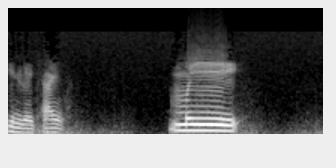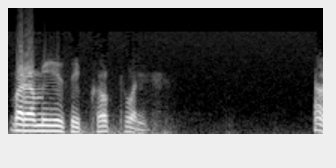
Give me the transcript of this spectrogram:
กินเหลือใช้ มี บารมีสิบครบถ้วน เท่า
